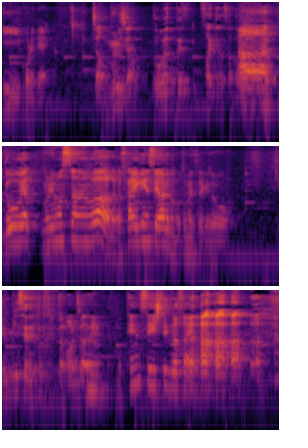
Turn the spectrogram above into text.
いい？これで。じゃあ無理じゃん。どうやってさっきのさどうあやって？あどうや森本さんはだから再現性あるの求めてたけど、県民性でとか言ったら終わりじゃね、うん、もう転生してください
